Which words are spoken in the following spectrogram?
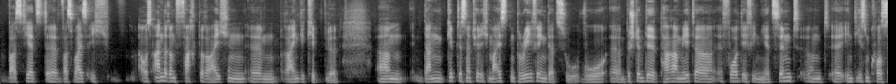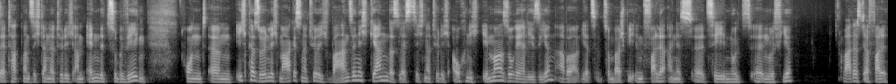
was jetzt, äh, was weiß ich, aus anderen Fachbereichen ähm, reingekippt wird? Ähm, dann gibt es natürlich meist ein Briefing dazu, wo äh, bestimmte Parameter äh, vordefiniert sind. Und äh, in diesem Korsett hat man sich dann natürlich am Ende zu bewegen. Und ähm, ich persönlich mag es natürlich wahnsinnig gern. Das lässt sich natürlich auch nicht immer so realisieren. Aber jetzt zum Beispiel im Falle eines äh, C04 äh, war das der Fall,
